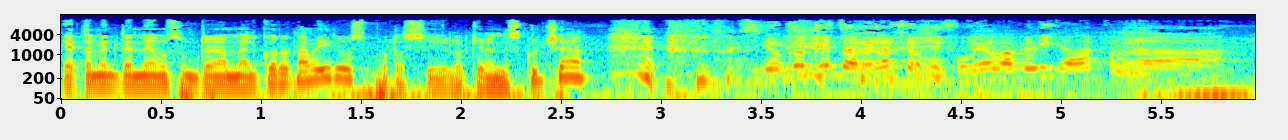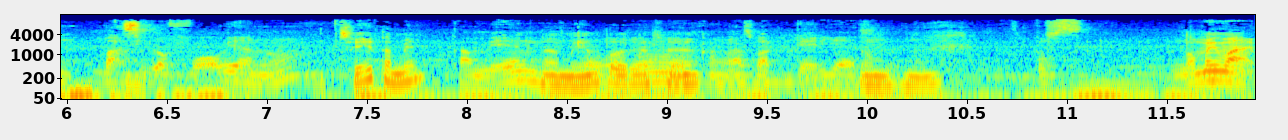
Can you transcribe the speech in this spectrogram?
Ya también tenemos un programa del coronavirus, por si lo quieren escuchar. Yo creo que también la germofobia va ligada con la bacilofobia, ¿no? Sí, también. También. También podría con, ser. con las bacterias. Ujú. Pues no me, ima-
